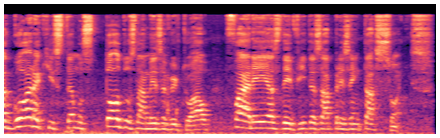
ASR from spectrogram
Agora que estamos todos na mesa virtual, farei as devidas apresentações.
